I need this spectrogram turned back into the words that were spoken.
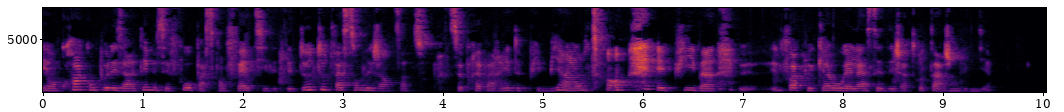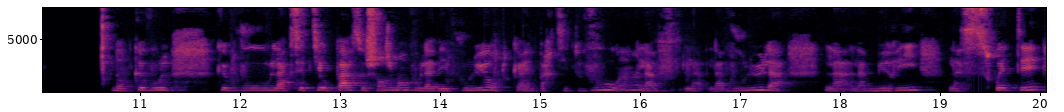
et on croit qu'on peut les arrêter, mais c'est faux parce qu'en fait, il était de toute façon déjà en train de se préparer depuis bien longtemps. Et puis, ben, une fois que le chaos est là, c'est déjà trop tard, j'ai envie de dire. Donc que vous, que vous l'acceptiez ou pas, ce changement, vous l'avez voulu, en tout cas une partie de vous, hein, l'a, voulu, l'a, la, mûri, l'a souhaité,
